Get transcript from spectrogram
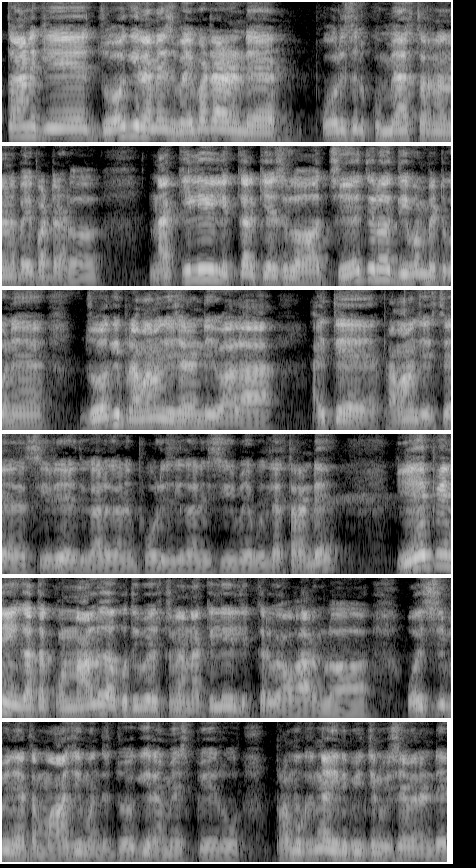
మొత్తానికి జోగి రమేష్ భయపడ్డాడండి. పోలీసులు కుమ్మేస్తారనని భయపడ్డాడు. నకిలీ లిక్కర్ కేసులో చేతిలో దీపం పెట్టుకొని జోగి ప్రమాణం చేశారండి ఇవాళ. అయితే ప్రమాణం చేస్తే సిడిఐ అధికారులు కానీ పోలీసులు కానీ సిబిఐ వదిలేస్తారండి. ఏపీని గత కొన్నాళ్ళుగా కుదిపేస్తున్న నకిలీ లిక్కర్ వ్యవహారంలో వైసీపీ నేత మాజీ మంత్రి జోగి రమేష్ పేరు ప్రముఖంగా వినిపించిన విషయమేనండి.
